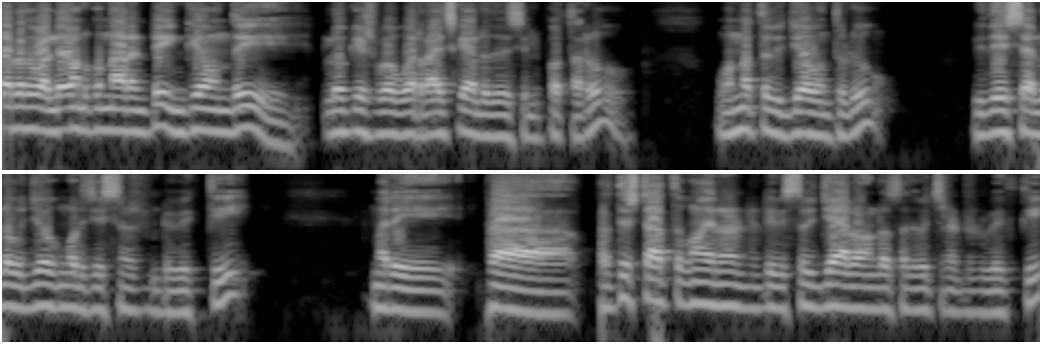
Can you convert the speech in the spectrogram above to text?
తర్వాత వాళ్ళు ఏమనుకున్నారంటే ఇంకేముంది? లోకేష్ బాబు గారు రాజకీయాలు వదిలేసి వెళ్ళిపోతారు. ఉన్నత విద్యావంతుడు విదేశాల్లో ఉద్యోగం కూడా చేసినటువంటి వ్యక్తి మరి ప్ర ప్రతిష్టాత్మకమైనటువంటి విశ్వవిద్యాలయంలో చదివించినటువంటి వ్యక్తి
